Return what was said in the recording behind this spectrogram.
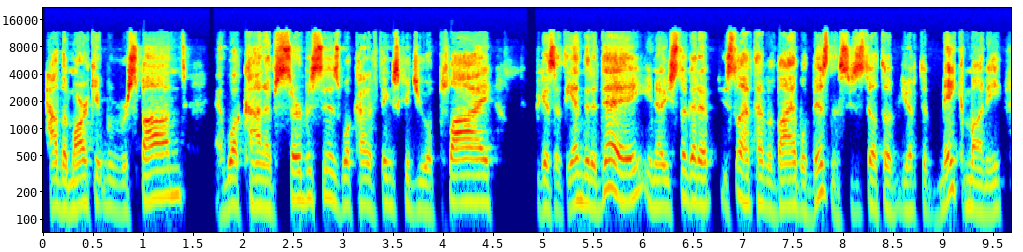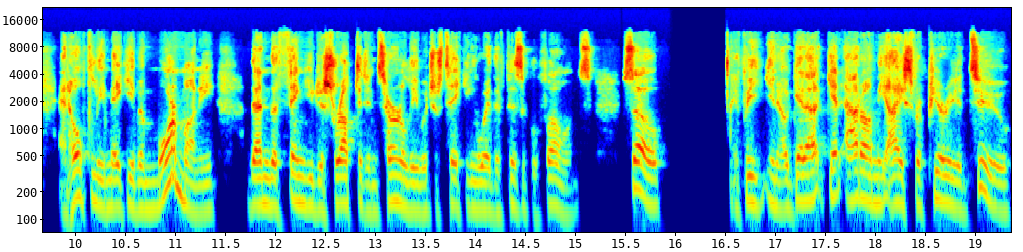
how the market would respond and what kind of services what kind of things could you apply because at the end of the day you know you still got to you still have to have a viable business. You still have to you have to make money and hopefully make even more money than the thing you disrupted internally which was taking away the physical phones. So if we you know get out get out on the ice for period two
